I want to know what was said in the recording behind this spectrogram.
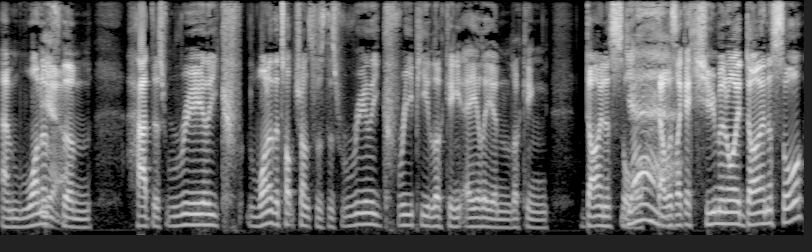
And one of Yeah. them had this really cr- one of the top trumps was this really creepy looking alien looking dinosaur Yeah. that was like a humanoid dinosaur.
